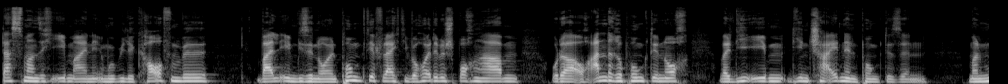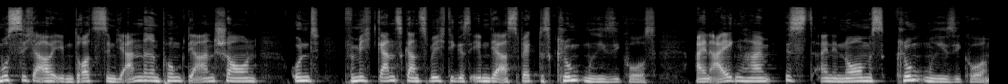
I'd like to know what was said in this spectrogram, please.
dass man sich eben eine Immobilie kaufen will, weil eben diese neuen Punkte vielleicht, die wir heute besprochen haben, oder auch andere Punkte noch, weil die eben die entscheidenden Punkte sind. Man muss sich aber eben trotzdem die anderen Punkte anschauen und für mich ganz, ganz wichtig ist eben der Aspekt des Klumpenrisikos. Ein Eigenheim ist ein enormes Klumpenrisiko,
